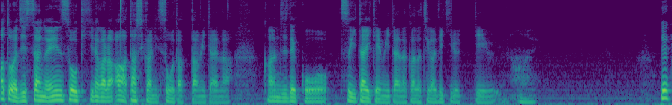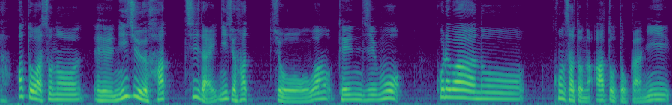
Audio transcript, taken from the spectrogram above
あとは実際の演奏を聞きながらああ確かにそうだったみたいな感じでこう追体験みたいな形ができるっていう。はい、であとはその、えー、28台28丁は展示もこれはあのコンサートの後とかに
